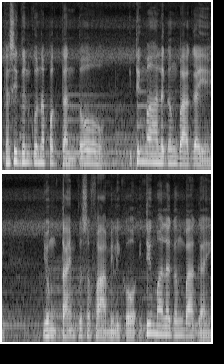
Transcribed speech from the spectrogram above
kasi doon ko napagtanto ito yung mahalagang bagay eh yung time ko sa family ko, ito yung malagang bagay.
